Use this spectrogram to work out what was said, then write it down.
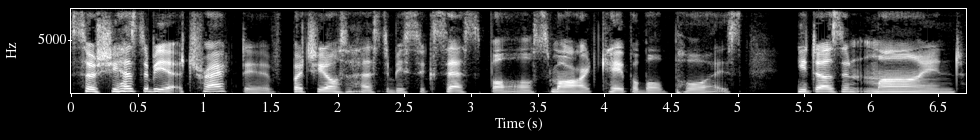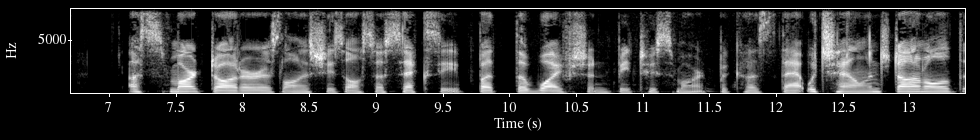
So she has to be attractive, but she also has to be successful, smart, capable, poised. He doesn't mind a smart daughter as long as she's also sexy, but the wife shouldn't be too smart because that would challenge Donald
